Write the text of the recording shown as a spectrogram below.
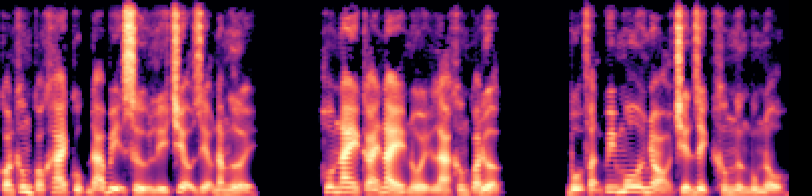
Còn không có khai cục đã bị xử lý triệu diệu năm người. Hôm nay cái này nổi là không qua được. Bộ phận quy mô nhỏ chiến dịch không ngừng bùng nổ.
